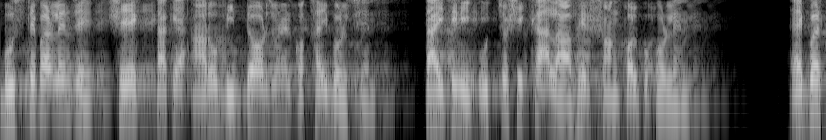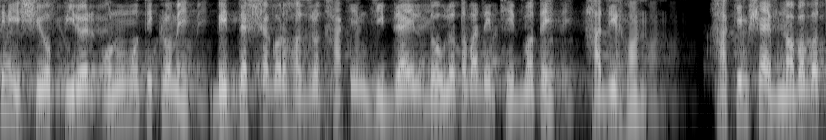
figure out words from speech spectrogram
বুঝতে পারলেন যে শেখ তাকে আরও বিদ্যা অর্জনের কথাই বলছেন। তাই তিনি উচ্চশিক্ষা লাভের সংকল্প করলেন। একবার তিনি শিও পীরের অনুমতিক্রমে বিদ্যাসাগর হজরত হাকিম জিব্রাইল দৌলতাবাদের খিদমতে হাজির হন। হাকিম সাহেব নবগত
